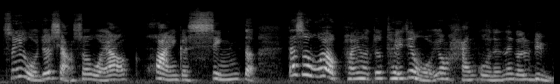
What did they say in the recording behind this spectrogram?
所以我就想说，我要换一个新的。但是我有朋友就推荐我用韩国的那个铝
